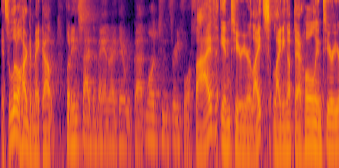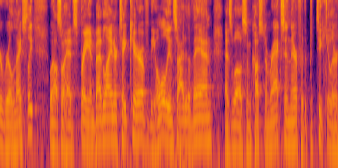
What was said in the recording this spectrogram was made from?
it's a little hard to make out, but inside the van right there, we've got one, two, three, four, five interior lights lighting up that whole interior real nicely. We also had spray and bed liner take care of the whole inside of the van, as well as some custom racks in there for the particular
